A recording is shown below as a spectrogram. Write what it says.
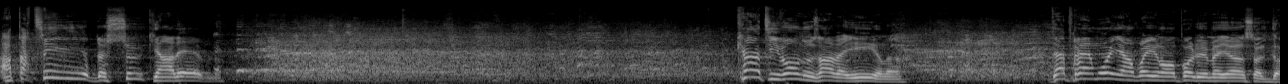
à partir de ceux qui enlèvent, quand ils vont nous envahir, là, d'après moi, ils n'envoyeront pas les meilleurs soldats.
